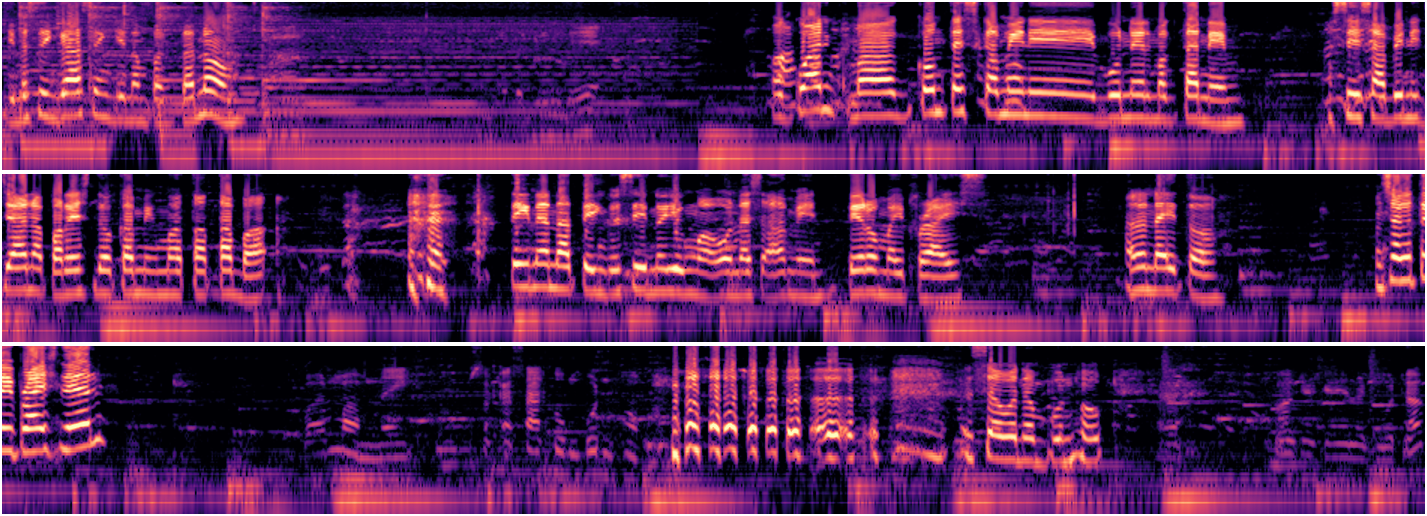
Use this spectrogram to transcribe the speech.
Ginasing-gasing ginang pagtanom. Magkuan, mag-contest kami ni Bunel magtanim. Kasi sabi ni Jana, pares daw kaming matataba. Tingnan natin kung sino yung mauna sa amin. Pero may prize. Ano na ito? Ang sagot yung prize, Nel? Kuan ma'am, nay sa kasakong bunho. Asawa ng bunhok. Bagay kay lagwadak.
